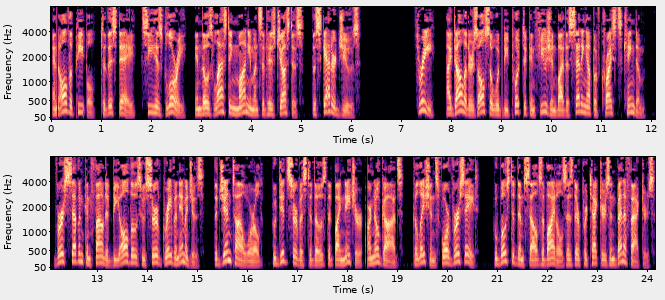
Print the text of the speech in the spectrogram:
and all the people, to this day, see his glory, in those lasting monuments of his justice, the scattered Jews. 3. Idolaters also would be put to confusion by the setting up of Christ's kingdom. Verse 7 Confounded be all those who serve graven images, the Gentile world, who did service to those that by nature are no gods. Galatians 4 verse 8, who boasted themselves of idols as their protectors and benefactors.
